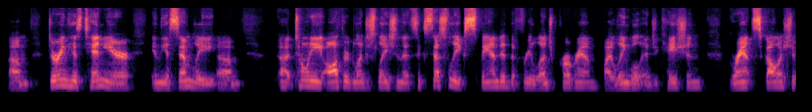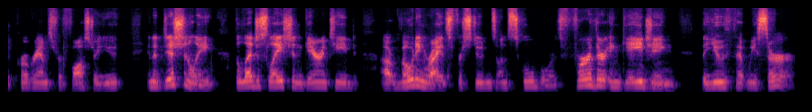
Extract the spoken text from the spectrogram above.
Um, during his tenure in the assembly, um, uh, Tony authored legislation that successfully expanded the free lunch program, bilingual education, grant scholarship programs for foster youth. And additionally, the legislation guaranteed uh, voting rights for students on school boards, further engaging the youth that we serve.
